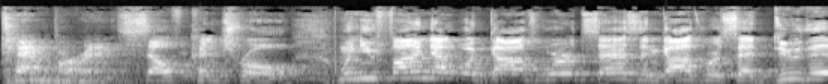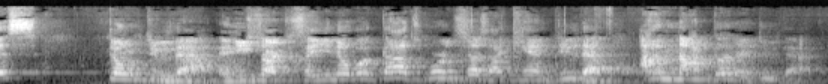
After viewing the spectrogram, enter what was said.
temperance, self control. When you find out what God's word says, and God's word said, do this, don't do that. And you start to say, you know what? God's word says I can't do that. I'm not going to do that.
